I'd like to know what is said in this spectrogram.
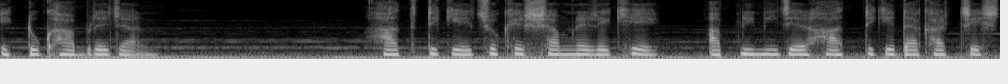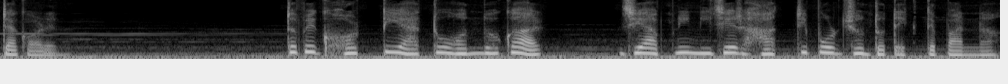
একটু ঘাবড়ে যান। হাতটিকে চোখের সামনে রেখে আপনি নিজের হাতটিকে দেখার চেষ্টা করেন। তবে ঘরটি এত অন্ধকার যে আপনি নিজের হাতটি পর্যন্ত দেখতে পান না।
